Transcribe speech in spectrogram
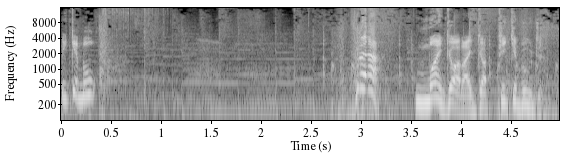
Peekaboo! Ah! My god, I got peekabooed.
